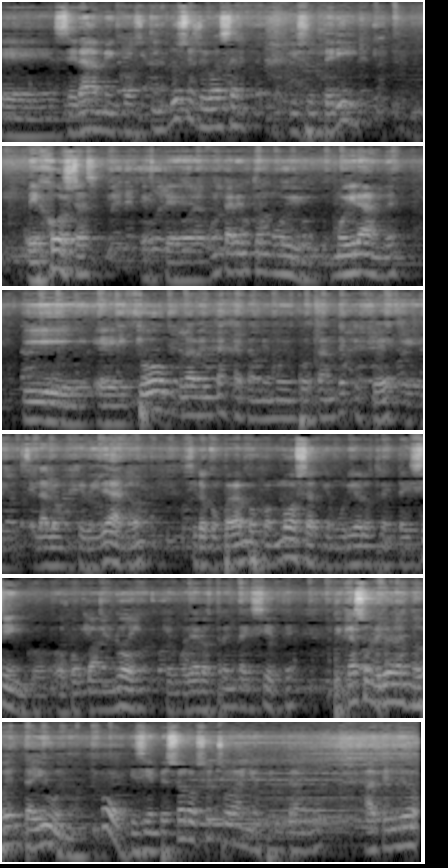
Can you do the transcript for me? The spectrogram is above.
eh, cerámicos, incluso llegó a hacer bisutería de joyas, este, un talento muy, muy grande y eh, tuvo una ventaja también muy importante que fue eh, la longevidad, ¿no? Si lo comparamos con Mozart, que murió a los 35, o con Van Gogh, que murió a los 37, Picasso murió a los 91. Y si empezó a los 8 años pintando, ha tenido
